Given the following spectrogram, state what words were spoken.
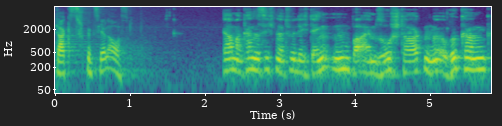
DAX speziell aus? Ja, man kann es sich natürlich denken, bei einem so starken Rückgang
